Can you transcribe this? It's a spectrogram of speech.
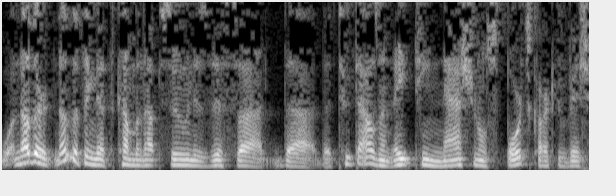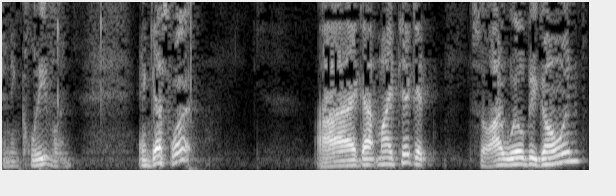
another another thing that's coming up soon is this uh, the the 2018 National Sports Card Convention in Cleveland. And guess what? I got my ticket, so I will be going.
